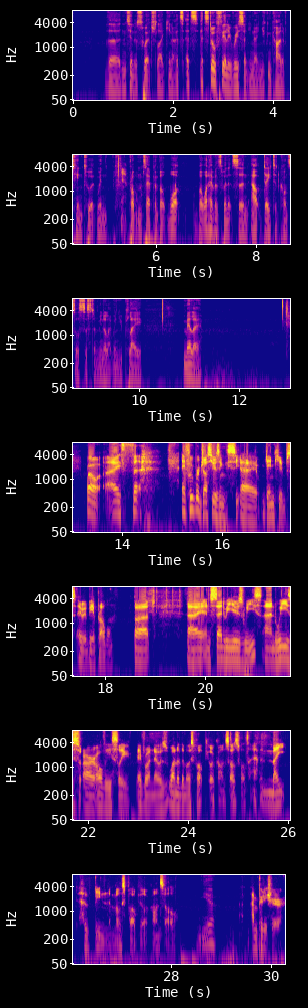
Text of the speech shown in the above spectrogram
the Nintendo Switch, like you know, it's it's it's still fairly recent. You know, and you can kind of tend to it when Yeah. problems happen. But what but what happens when it's an outdated console system? You know, like when you play Melee. Well, I th- if we were just using C- uh, GameCubes, it would be a problem. But uh, instead, we use Wii's, and Wii's are obviously everyone knows one of the most popular consoles of all time. It might have been the most popular console. Yeah. I'm pretty sure.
